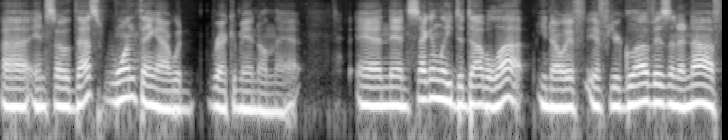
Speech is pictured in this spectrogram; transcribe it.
Uh, and so that's one thing I would recommend on that. And then secondly, to double up, you know, if if your glove isn't enough,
